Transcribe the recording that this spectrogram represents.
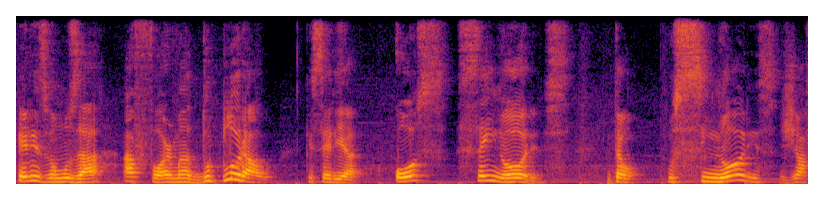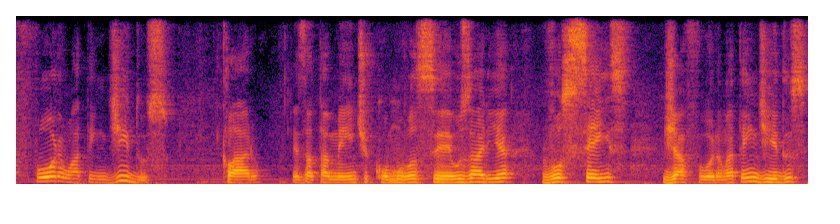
eles vão usar a forma do plural, que seria os senhores. Então, os senhores já foram atendidos? Claro, exatamente como você usaria vocês já foram atendidos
